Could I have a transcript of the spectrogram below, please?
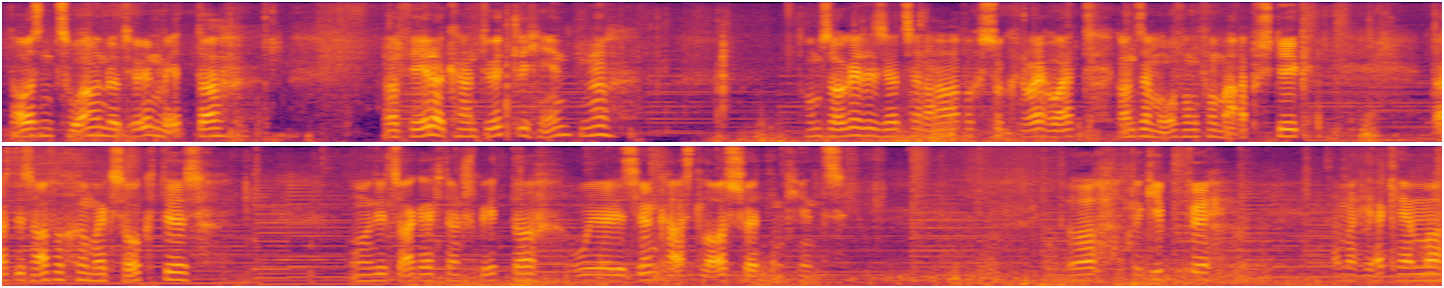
1200 Höhenmeter Ein Fehler kann tödlich enden. Darum sage ich das jetzt auch einfach so knallhart, ganz am Anfang vom Abstieg, dass das einfach einmal gesagt ist. Und ich zeige euch dann später, wo ihr das Hirnkastel ausschalten könnt. Da, der Gipfel, sind wir hergekommen.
